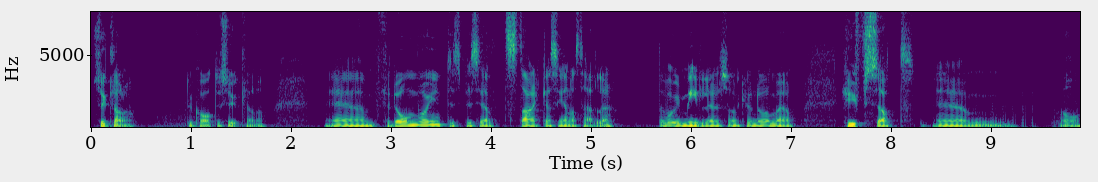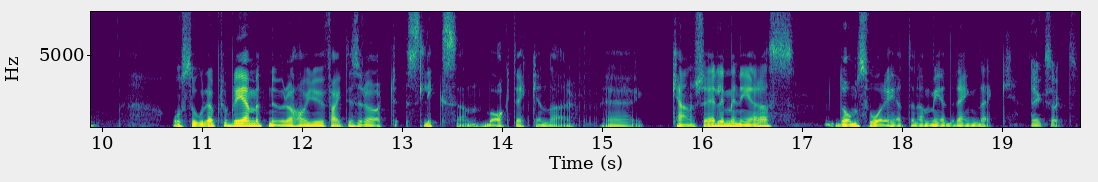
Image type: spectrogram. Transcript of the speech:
cyklarna? Ducati-cyklarna. Eh, för de var ju inte speciellt starka senast heller. Det var ju Miller som kunde vara med hyfsat. Eh, ja, Och stora problemet nu då har ju faktiskt rört slicksen, bakdäcken där. Eh, kanske elimineras de svårigheterna med regndäck exakt.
